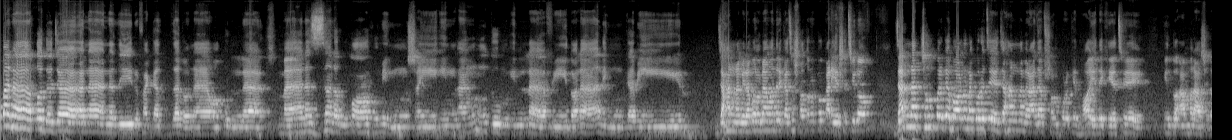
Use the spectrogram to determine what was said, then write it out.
بلى قد جاءنا نذير فكذبنا وقلنا ما نزل الله من شيء أنتم إلا في ضلال كبير জাহান্নামীরা বলবে, আমাদের কাছে সতর্ককারী এসেছিল। জান্নাত সম্পর্কে বর্ণনা করেছে, জাহান্নামের আযাব সম্পর্কে ভয় দেখিয়েছে। কিন্তু আমরা সেটা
